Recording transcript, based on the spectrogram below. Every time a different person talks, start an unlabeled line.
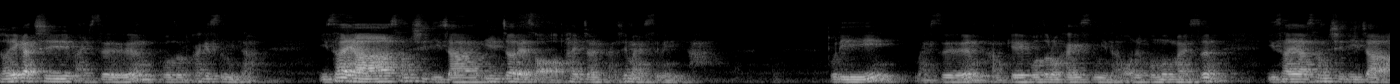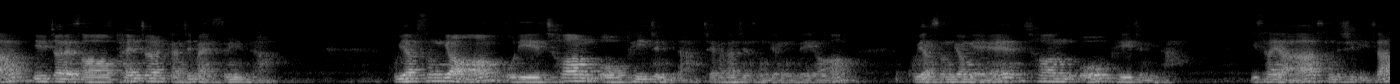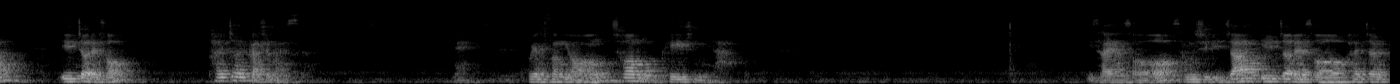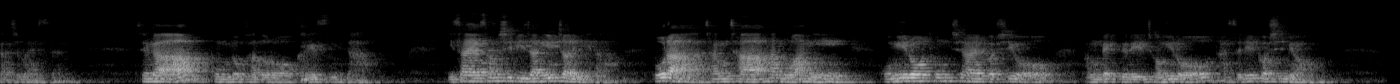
저희 같이 말씀 보도록 하겠습니다. 이사야 32장 1절에서 8절까지 말씀입니다. 우리 말씀 함께 보도록 하겠습니다. 오늘 본문 말씀 이사야 32장 1절에서 8절까지 말씀입니다. 구약 성경 우리 1005페이지입니다. 제가 가진 성경인데요. 구약 성경의 1005페이지입니다. 이사야 32장 1절에서 8절까지 말씀. 네. 구약 성경 1005페이지입니다. 이사야서 32장 1절에서 8절까지 말씀. 제가 봉독하도록 하겠습니다. 이사야 32장 1절입니다. 보라 장차 한 왕이 공의로 통치할 것이요 방백들이 정의로 다스릴 것이며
